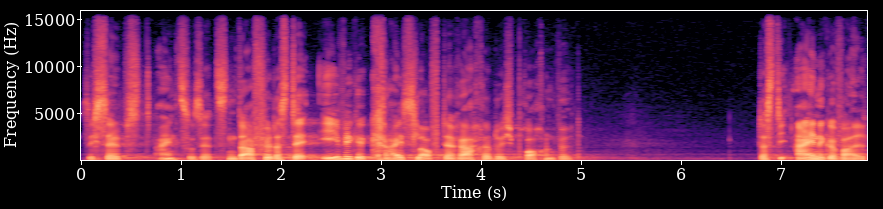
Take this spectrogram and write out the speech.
sich selbst einzusetzen, dafür, dass der ewige Kreislauf der Rache durchbrochen wird, dass die eine Gewalt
